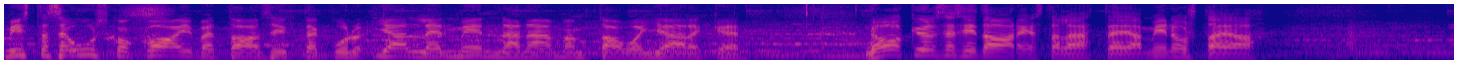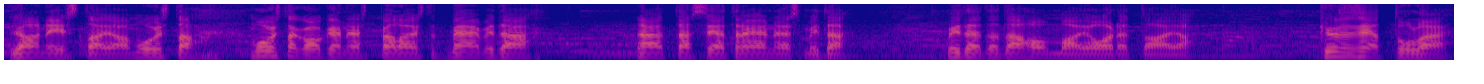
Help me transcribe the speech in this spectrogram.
Mistä se usko kaivetaan sitten, kun jälleen mennään MM-tauon jälkeen? No kyllä se siitä arjesta lähtee ja minusta ja Janista ja muista, muista kokeneista pelaajista, meidän pitää näyttää siellä treeneissä, mitä, miten tätä hommaa johdetaan ja kyllä se sieltä tulee.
